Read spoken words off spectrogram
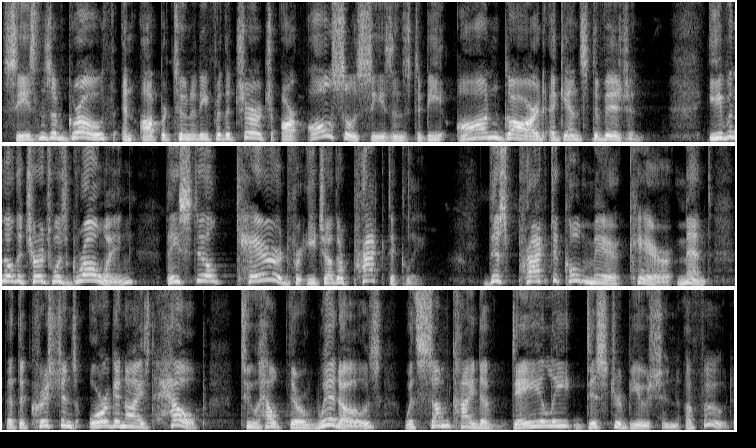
Seasons of growth and opportunity for the church are also seasons to be on guard against division. Even though the church was growing, they still cared for each other practically. This practical care meant that the Christians organized help to help their widows with some kind of daily distribution of food.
